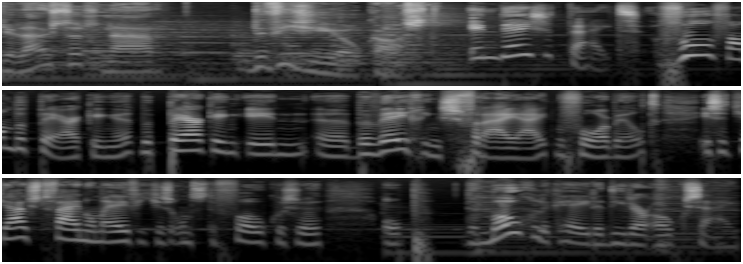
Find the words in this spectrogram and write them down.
Je luistert naar de Visiocast. In deze tijd, vol van beperkingen, beperking in uh, bewegingsvrijheid bijvoorbeeld, is het juist fijn om eventjes ons te focussen op de mogelijkheden die er ook zijn.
